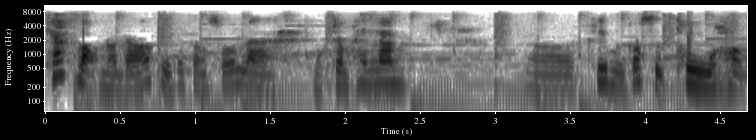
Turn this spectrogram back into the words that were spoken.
khát vọng nào đó thì cái tần số là 125 à, ờ, khi mình có sự thù hận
